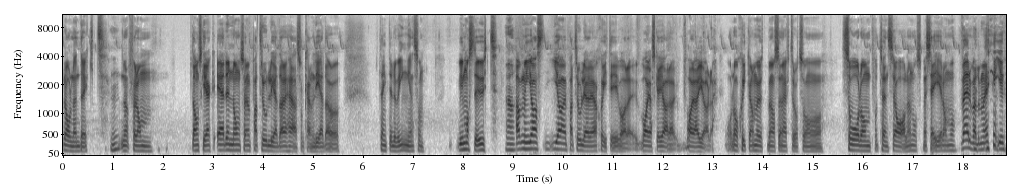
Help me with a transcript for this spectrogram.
rollen direkt. För de, de skrek, är det någon som är patrulledare här som kan leda? Och tänkte det var ingen som, vi måste ut. Ja. men jag, jag är patrulledare, jag skiter i vad, vad jag ska göra, bara jag gör det. Och då skickade de ut mig och sen efteråt så såg de potentialen hos mig, säger de, och värvade mig.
